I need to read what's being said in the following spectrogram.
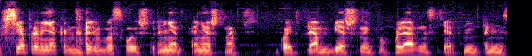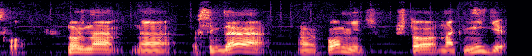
все про меня когда-либо слышали. Нет, конечно, какой-то прям бешеной популярности это не принесло. Нужно э, всегда э, помнить, что на книге,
